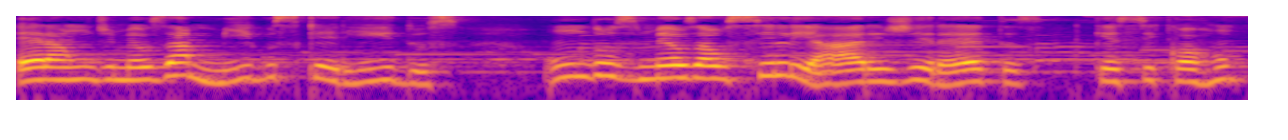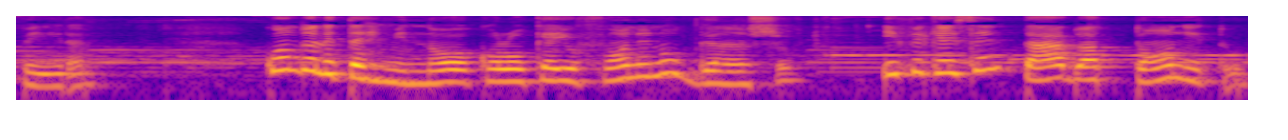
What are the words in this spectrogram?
era um de meus amigos queridos, um dos meus auxiliares diretos que se corrompera. Quando ele terminou, coloquei o fone no gancho e fiquei sentado atônito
